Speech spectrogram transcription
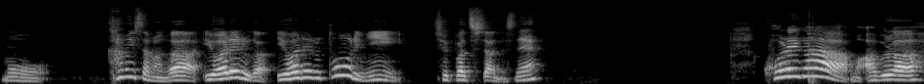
もう神様が言われるが、言われる通りに出発したんですね。これが、もうアブラ、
